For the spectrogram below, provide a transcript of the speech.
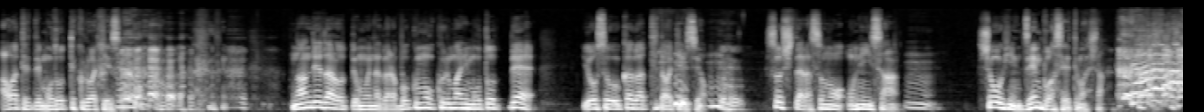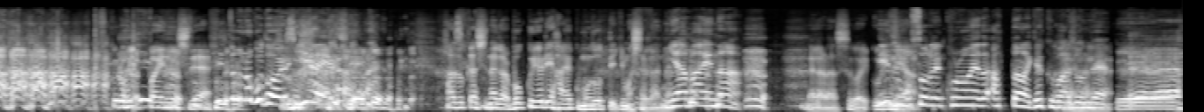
慌てて戻ってくるわけですよ。なんでだろうって思いながら僕も車に戻って様子を伺ってたわけですよ。そしたらそのお兄さんうん。商品全部忘れてました。袋いっぱいにして恥ずかしながら僕より早く戻っていきましたからね。やばいな。だからすごいいつも上にはそれこの間あったな逆バージョンはいはいでえ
